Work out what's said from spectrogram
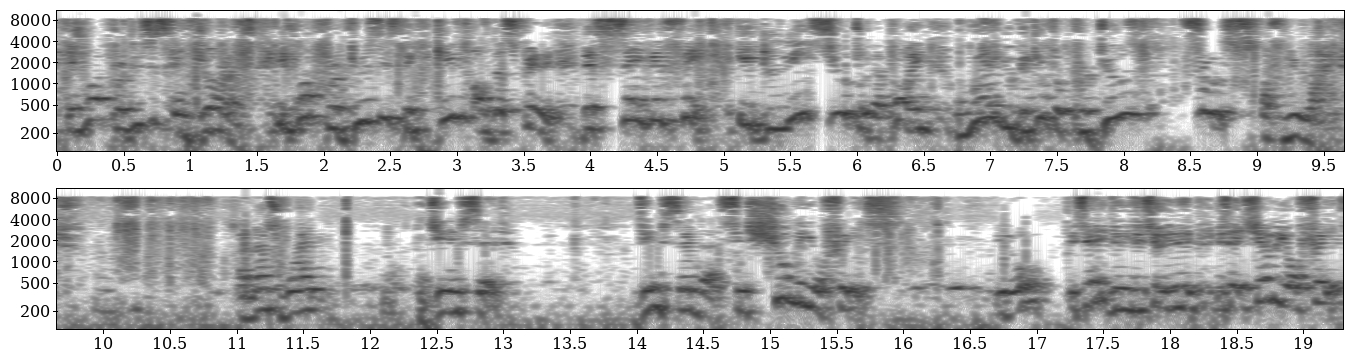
It's what produces endurance. It's what produces the gift of the Spirit, the saving faith. It leads you to the point where you begin to produce fruits of new life. And that's why James said, James said that, say, show me your faith. You know, he said, he said, show me your faith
